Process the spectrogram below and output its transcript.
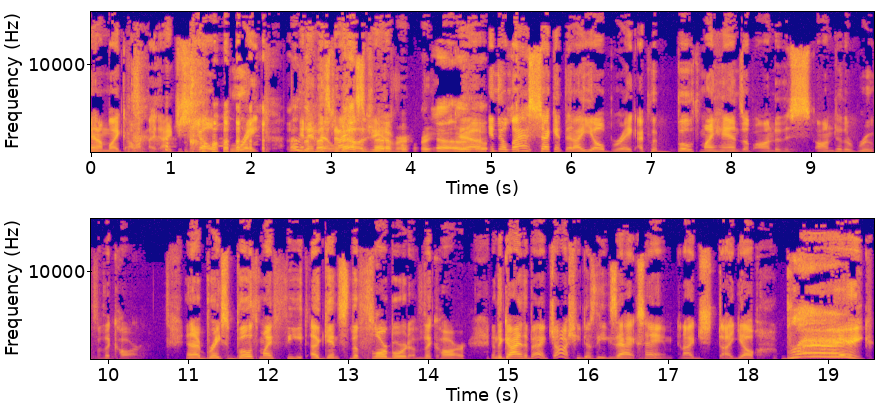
And I'm like, oh, I, I just yell break. That's And the in best the last analogy ever. Metaphor, Yeah. Uh, yeah. Uh, in the last second that I yell break, I put both my hands up onto this onto the roof of the car. And I brace both my feet against the floorboard of the car. And the guy in the back, Josh, he does the exact same. And I just I yell, break.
